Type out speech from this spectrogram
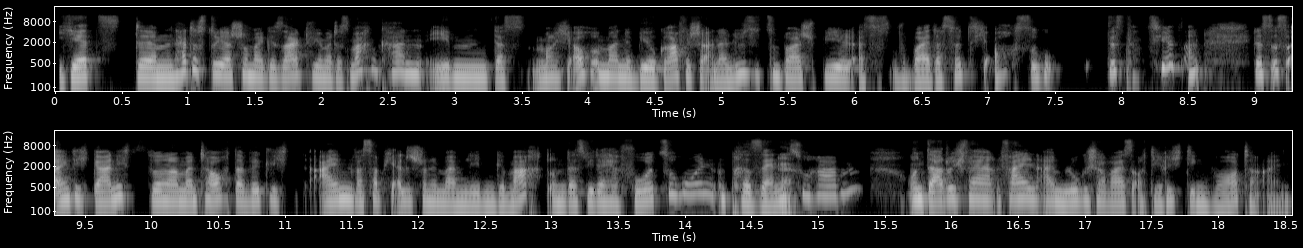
Jetzt ähm, hattest du ja schon mal gesagt, wie man das machen kann. Eben, das mache ich auch immer eine biografische Analyse zum Beispiel. Also, wobei das hört sich auch so distanziert an. Das ist eigentlich gar nichts, sondern man taucht da wirklich ein, was habe ich alles schon in meinem Leben gemacht, um das wieder hervorzuholen und präsent ja. zu haben. Und dadurch fallen einem logischerweise auch die richtigen Worte ein.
